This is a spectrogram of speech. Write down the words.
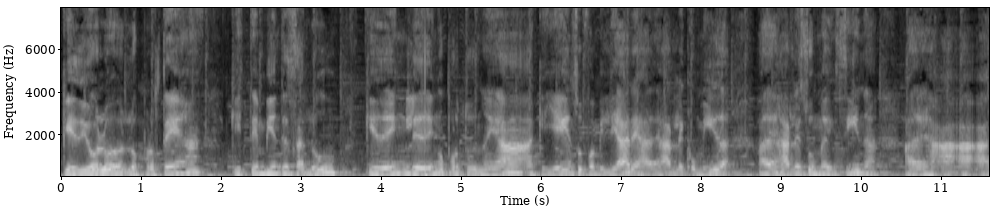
que Dios los, proteja, que estén bien de salud, que le den oportunidad a que lleguen sus familiares a dejarle comida, a dejarle sus medicinas, a,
